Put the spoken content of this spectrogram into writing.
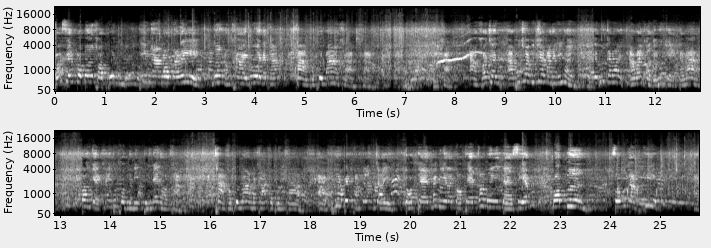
ขอเสียงปรบมือขอบคุณทีมงานโรตารี่เมืองหนองคายด้วยนะคะ ค่ะขอบคุณมากค่ะค่ะค่ะอ่าขอเชิญอ่าผู้ช่วยผู้ช่วยมาทางนี้หน่อยอย่าเพิ่งก็ได้เอาไว้ก่อนอย่าเพิ่งแจกแต่ว่า ต้องแจกให้ทุกคนวันนี้ถึงแน่นอนค่ะ ค่ะขอบคุณมากนะคะ ขอบคุณค่ะอ่าเพื่อเป็นขวัญกำลังใจตอบแทนไม่มีอะไรตอบแทนก็มีแต่เสียงปรบมือสมกับที่อ่า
